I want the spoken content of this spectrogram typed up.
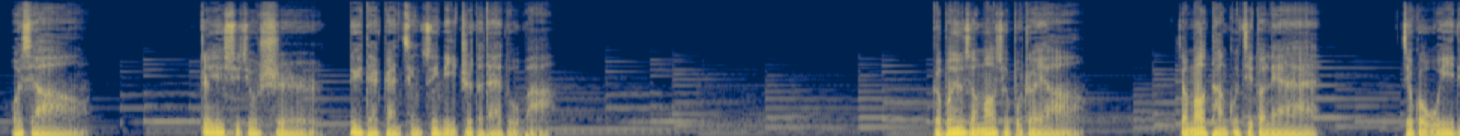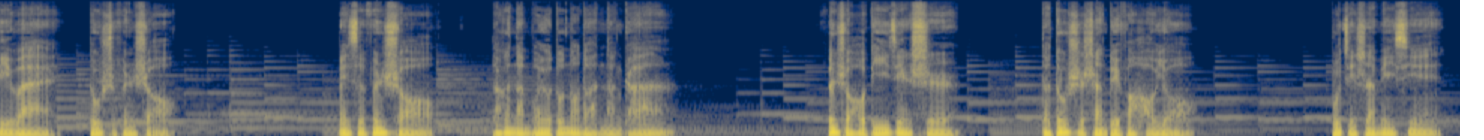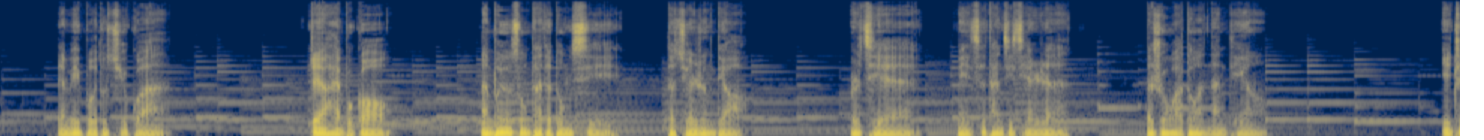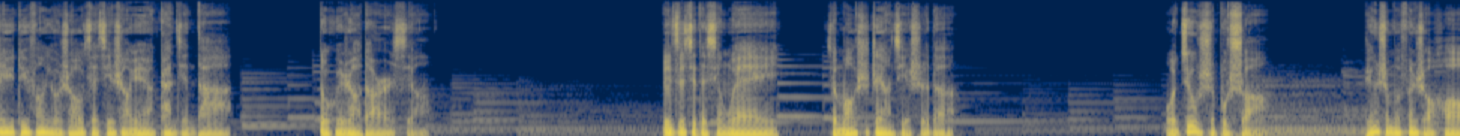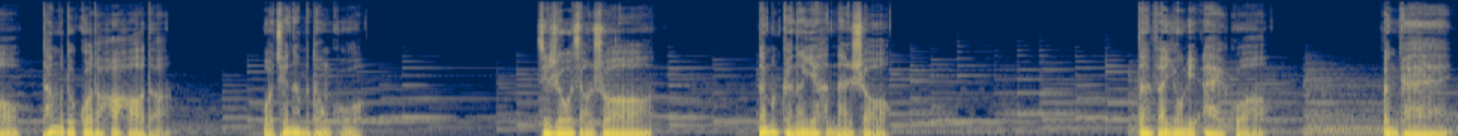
我想，这也许就是对待感情最理智的态度吧。可朋友小猫却不这样。小猫谈过几段恋爱，结果无一例外都是分手。每次分手，她和男朋友都闹得很难堪。分手后第一件事，那都是删对方好友，不仅删微信。连微博都取关。这样还不够，男朋友送她的东西，她全扔掉，而且每次谈起前任，她说话都很难听，以至于对方有时候在街上远远看见她，都会绕道而行。对自己的行为，小猫是这样解释的：“我就是不爽，凭什么分手后？”他们都过得好好的，我却那么痛苦。其实我想说，他们可能也很难受。但凡用力爱过，分开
